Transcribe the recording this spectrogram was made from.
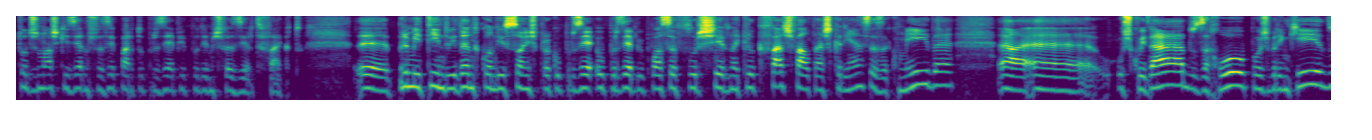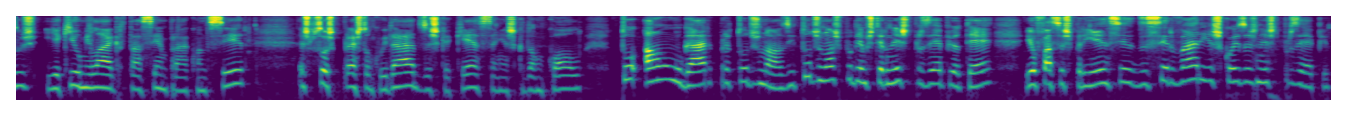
Todos nós quisermos fazer parte do presépio, podemos fazer, de facto. Uh, permitindo e dando condições para que o presépio, o presépio, possa florescer naquilo que faz falta às crianças, a comida, uh, uh, os cuidados, a roupa, os brinquedos. E aqui o milagre está sempre a acontecer as pessoas que prestam cuidados, as que aquecem, as que dão colo. há um lugar para todos nós e todos nós podemos ter neste presépio até, eu faço a experiência de ser várias coisas neste presépio.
